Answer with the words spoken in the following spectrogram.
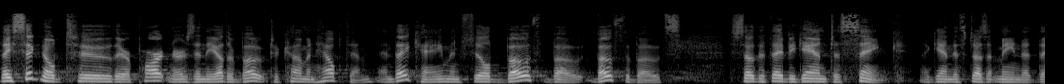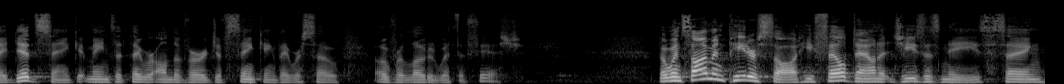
They signaled to their partners in the other boat to come and help them, and they came and filled both boat, both the boats so that they began to sink. Again, this doesn't mean that they did sink, it means that they were on the verge of sinking. They were so overloaded with the fish. But when Simon Peter saw it, he fell down at Jesus' knees, saying,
